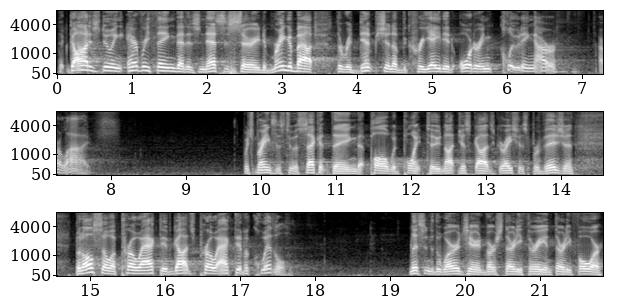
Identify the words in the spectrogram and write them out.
that God is doing everything that is necessary to bring about the redemption of the created order, including our, our lives. Which brings us to a second thing that Paul would point to not just God's gracious provision, but also a proactive, God's proactive acquittal. Listen to the words here in verse 33 and 34.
